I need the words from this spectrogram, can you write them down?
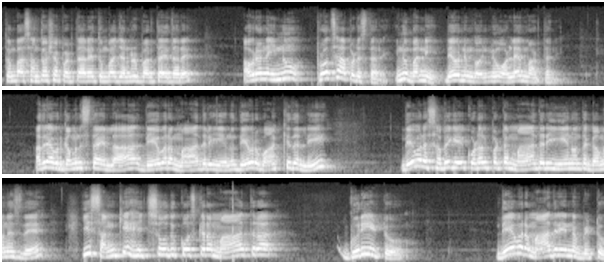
ತುಂಬ ಸಂತೋಷ ಪಡ್ತಾರೆ, ತುಂಬ ಜನರು ಬರ್ತಾ ಇದ್ದಾರೆ. ಅವರನ್ನು ಇನ್ನೂ ಪ್ರೋತ್ಸಾಹ ಪಡಿಸ್ತಾರೆ. ಇನ್ನೂ ಬನ್ನಿ, ದೇವ್ರು ನಿಮ್ಗೆ, ನೀವು ಒಳ್ಳೇದು ಮಾಡ್ತಾನೆ. ಆದರೆ ಅವ್ರು ಗಮನಿಸ್ತಾ ಇಲ್ಲ, ದೇವರ ಮಾದರಿ ಏನು? ದೇವರ ವಾಕ್ಯದಲ್ಲಿ ದೇವರ ಸಭೆಗೆ ಕೊಡಲ್ಪಟ್ಟ ಮಾದರಿ ಏನು ಅಂತ ಗಮನಿಸದೆ. ಈ ಸಂಖ್ಯೆ ಹೆಚ್ಚಿಸೋದಕ್ಕೋಸ್ಕರ ಮಾತ್ರ ಗುರಿ ಇಟ್ಟು, ದೇವರ ಮಾದರಿಯನ್ನು ಬಿಟ್ಟು,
